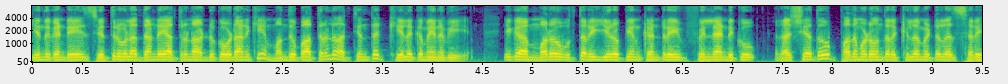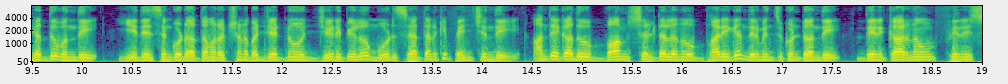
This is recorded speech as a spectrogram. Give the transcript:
ఎందుకంటే శత్రువుల దండయాత్రను అడ్డుకోవడానికి మందుపాత్రలు అత్యంత కీలకమైనవి. ఇక మరో ఉత్తర యూరోపియన్ కంట్రీ ఫిన్లాండ్కు రష్యాతో పదమూడు వందల కిలోమీటర్ల సరిహద్దు ఉంది. ఈ దేశం కూడా తమ రక్షణ బడ్జెట్ను జీడిపిలో మూడు శాతానికి పెంచింది. అంతేకాదు బాంబ్ షెల్టర్లను భారీగా నిర్మించుకుంటోంది. దీనికి కారణం ఫినిష్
